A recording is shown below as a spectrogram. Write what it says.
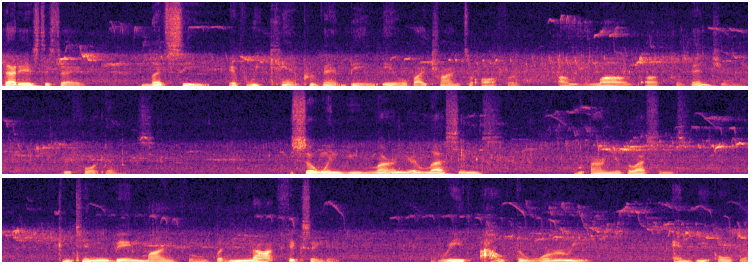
That is to say, let's see if we can't prevent being ill by trying to offer a love of prevention before illness. So when you learn your lessons, you earn your blessings. Continue being mindful, but not fixated. Breathe out the worry and be open.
